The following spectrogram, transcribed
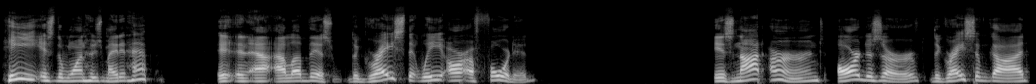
He is the one who's made it happen. It, and I, I love this. The grace that we are afforded is not earned or deserved. The grace of God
